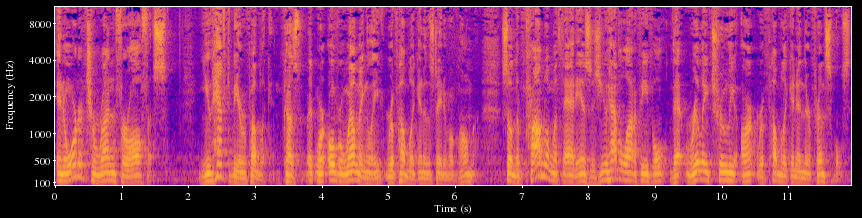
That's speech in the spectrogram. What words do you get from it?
in order to run for office, you have to be a Republican because we're overwhelmingly Republican in the state of Oklahoma. So the problem with that is, is you have a lot of people that really truly aren't Republican in their principles,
